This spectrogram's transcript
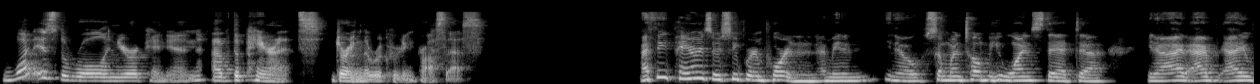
what is the role, in your opinion, of the parents during the recruiting process? I think parents are super important. I mean, you know, someone told me once that uh, you know, I, I, I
